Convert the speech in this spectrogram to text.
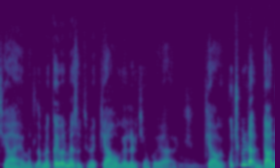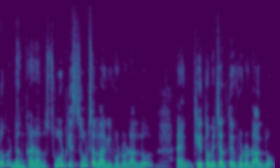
क्या है? मतलब मैं कई बार मैं सोचती हूँ मैं क्या हो गया लड़कियों को यार? क्या हो गया? कुछ भी डा- डालो मैं ढंग का डालो। सूट की सूट सलवार की फ़ोटो डालो है? खेतों में चलते हुए फ़ोटो डाल। लो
